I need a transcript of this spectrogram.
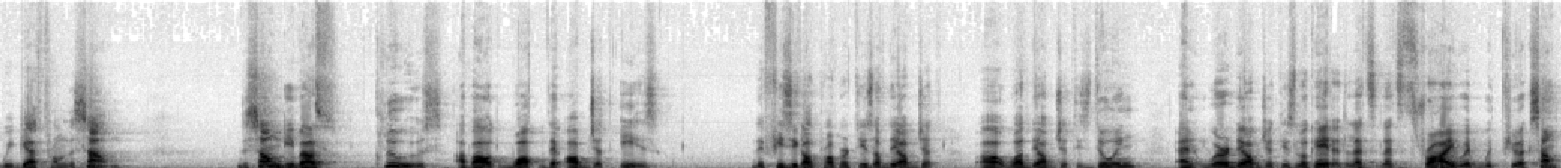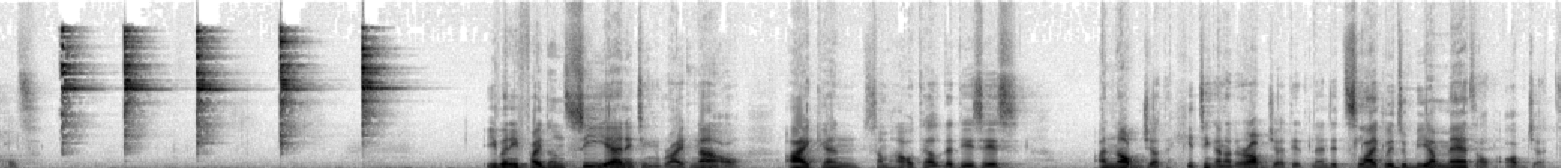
we get from the sound. The sound gives us clues about what the object is, the physical properties of the object, uh, what the object is doing, and where the object is located. Let's, let's try with, with few examples. Even if I don't see anything right now, I can somehow tell that this is an object hitting another object, and it's likely to be a metal object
